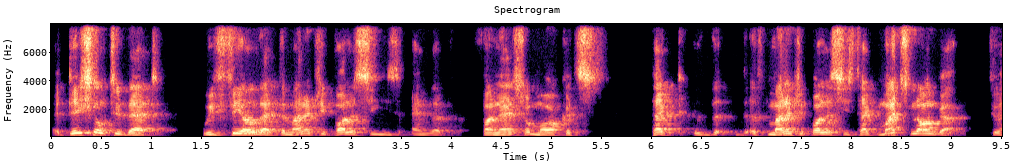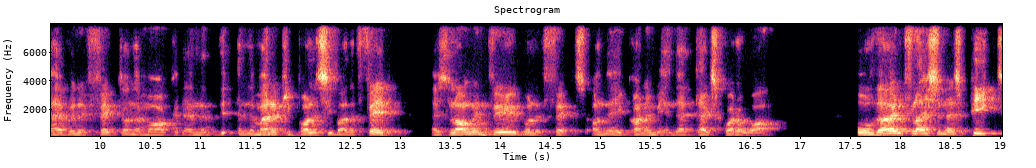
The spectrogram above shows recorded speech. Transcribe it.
Additional to that, we feel that the monetary policies and the financial markets take the, the monetary policies take much longer to have an effect on the market, and the, and the monetary policy by the Fed has long and variable effects on the economy, and that takes quite a while. Although inflation has peaked,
